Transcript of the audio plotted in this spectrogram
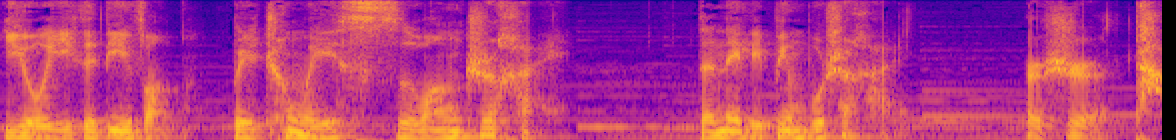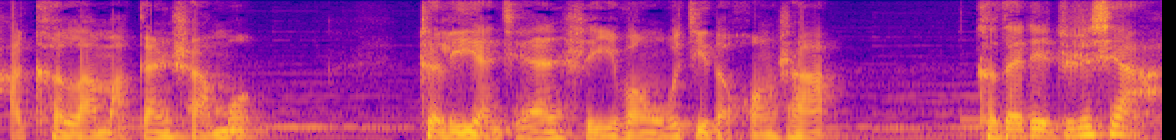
有一个地方被称为“死亡之海”，但那里并不是海，而是塔克拉玛干沙漠。这里眼前是一望无际的黄沙，可在这之下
